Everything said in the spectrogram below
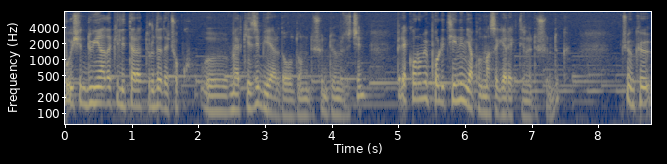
bu işin dünyadaki literatürde de çok e, merkezi bir yerde olduğunu düşündüğümüz için bir ekonomi politiğinin yapılması gerektiğini düşündük. Çünkü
